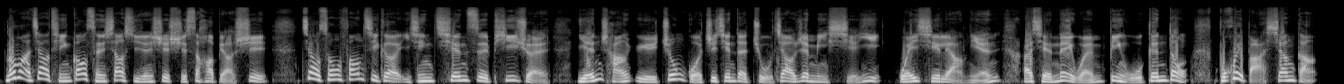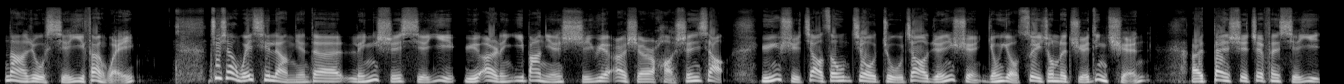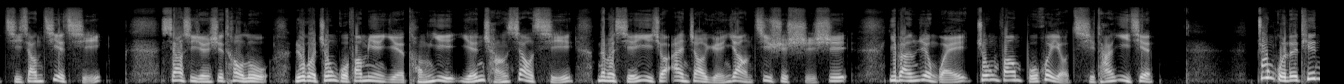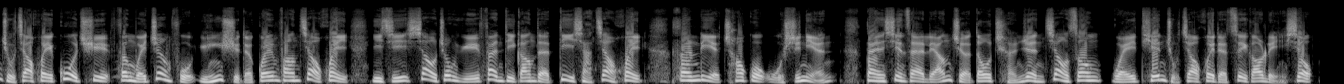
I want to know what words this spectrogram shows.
罗马教廷高层消息人士十四号表示，教宗方济各已经签字批准延长与中国之间的主教任命协议，为期两年，而且内文并无更动，不会把香港纳入协议范围。这项为期两年的临时协议于二零一八年十月二十二号生效，允许教宗就主教人选拥有最终的决定权。而但是这份协议即将届期。消息人士透露，如果中国方面也同意延长效期，那么协议就按照原样继续实施。一般认为，中方不会有其他意见。中国的天主教会过去分为政府允许的官方教会，以及效忠于梵蒂冈的地下教会，分裂超过五十年。但现在两者都承认教宗为天主教会的最高领袖。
